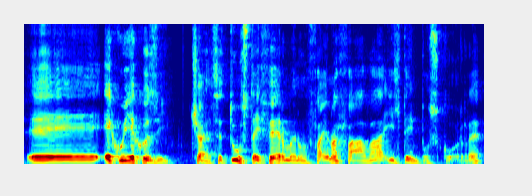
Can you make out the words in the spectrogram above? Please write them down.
E, e qui è così, cioè se tu stai fermo e non fai una fava il tempo scorre,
